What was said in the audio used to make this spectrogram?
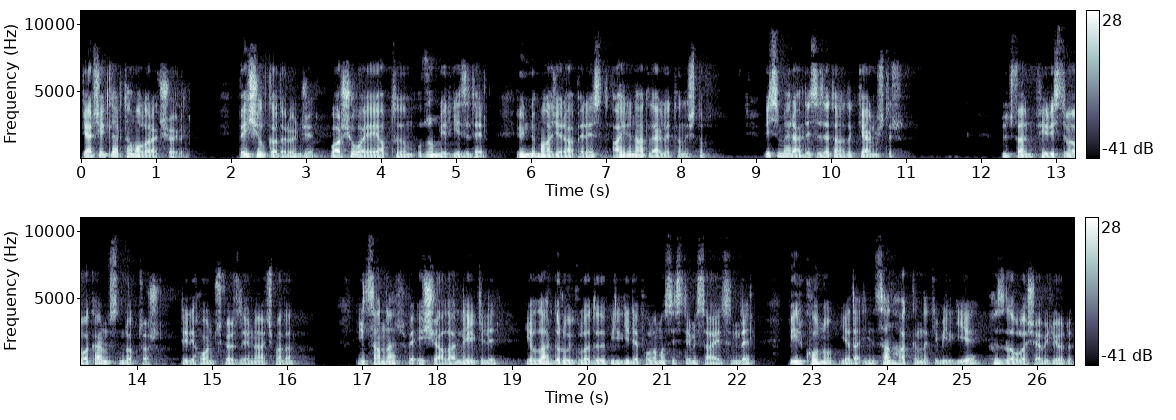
Gerçekler tam olarak şöyle. Beş yıl kadar önce Varşova'ya yaptığım uzun bir gezide ünlü maceraperest Irene Adler'le tanıştım. İsim herhalde size tanıdık gelmiştir. Lütfen Firistime bakar mısın doktor? dedi Holmes gözlerini açmadan. İnsanlar ve eşyalarla ilgili yıllardır uyguladığı bilgi depolama sistemi sayesinde bir konu ya da insan hakkındaki bilgiye hızla ulaşabiliyordu.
